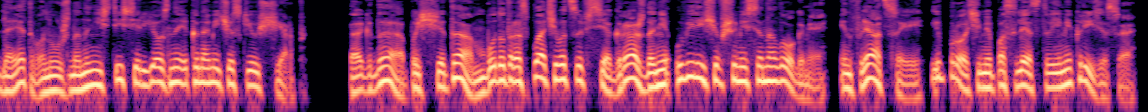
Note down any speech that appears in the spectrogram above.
Для этого нужно нанести серьезный экономический ущерб. Тогда по счетам будут расплачиваться все граждане увеличившимися налогами, инфляцией и прочими последствиями кризиса.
